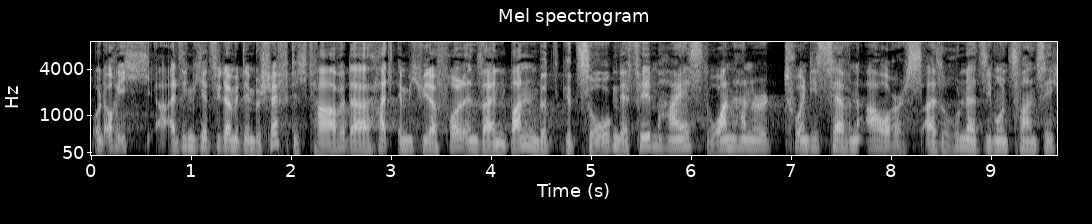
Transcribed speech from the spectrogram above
Und auch ich, als ich mich jetzt wieder mit dem beschäftigt habe, da hat er mich wieder voll in seinen Bann gezogen. Der Film heißt 127 Hours, also 127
